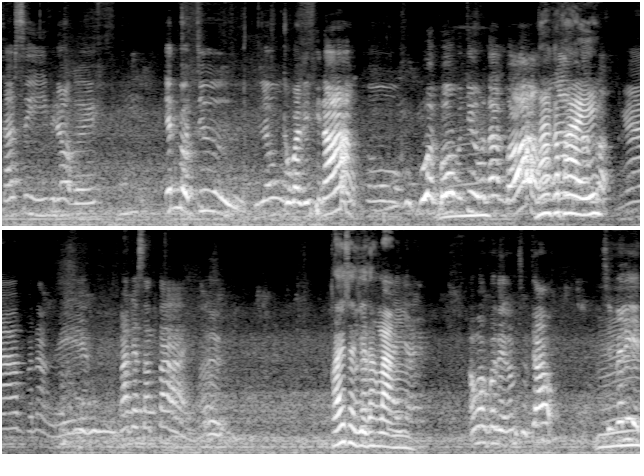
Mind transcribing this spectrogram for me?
สาวสีพี่น้องเอ้ยยันบ่จื้อพี่เราสวัสดีพี่น้องโอ้พวดโบมันชื่อมันนั่นบ่มากับไผงามปะนังเลยมากับสไตล์เออไผใส่อยู่ทางหลัง เอามาประเด็นน้ำสุเจ้าอืมสิไปเล่น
